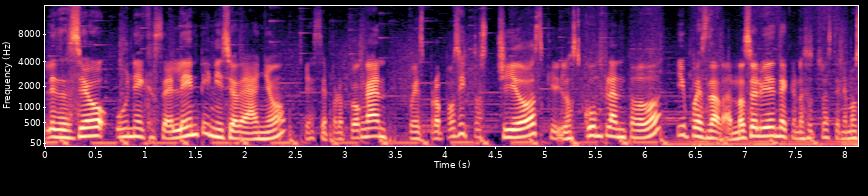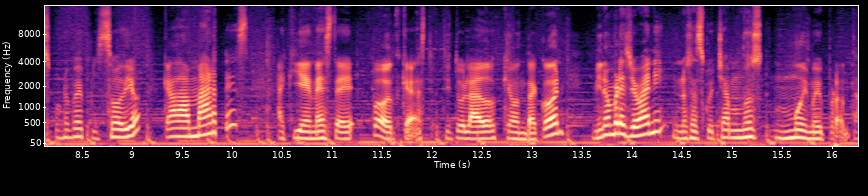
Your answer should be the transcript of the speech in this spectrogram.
les deseo un excelente inicio de año, que se propongan pues propósitos chidos, que los cumplan todo. Y pues nada, no se olviden de que nosotros tenemos un nuevo episodio cada martes aquí en este podcast titulado ¿Qué onda con? Mi nombre es Giovanni y nos escuchamos muy muy pronto.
